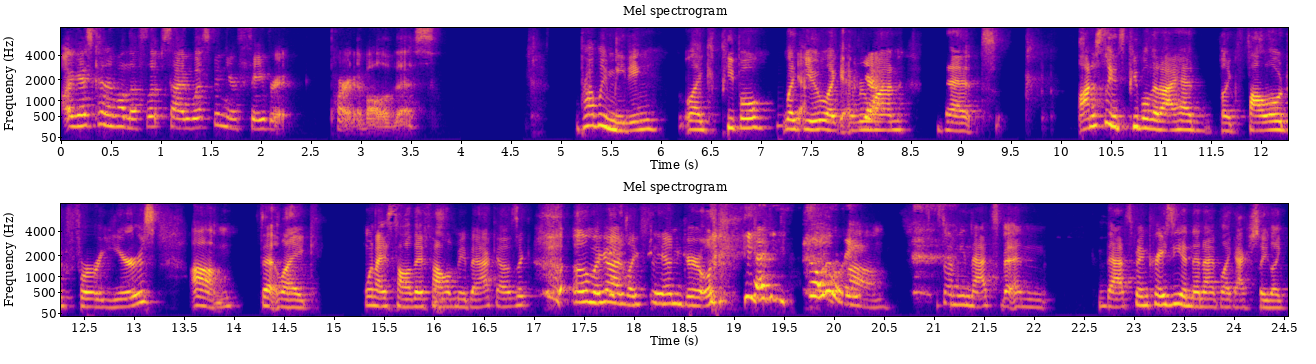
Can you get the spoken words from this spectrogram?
I guess kind of on the flip side, what's been your favorite part of all of this? Probably meeting like people like yeah. you, like everyone yeah. that honestly it's people that I had like followed for years. Um that like when I saw they followed me back, I was like, oh my god, like fangirl. totally. Um, so I mean that's been that's been crazy. And then I've like actually like,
